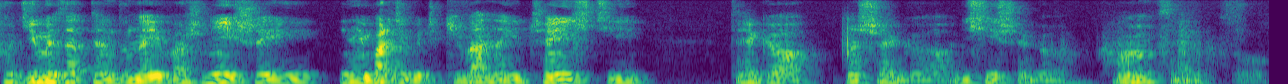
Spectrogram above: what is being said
Przechodzimy zatem do najważniejszej i najbardziej wyczekiwanej części tego naszego dzisiejszego koncertu.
